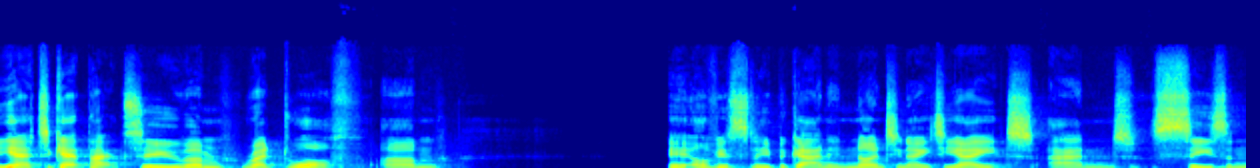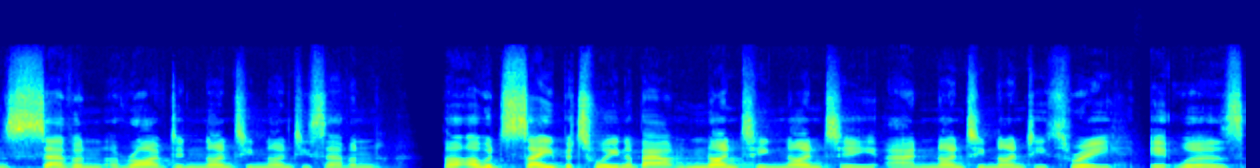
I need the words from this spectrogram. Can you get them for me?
But yeah, to get back to um, Red Dwarf, um, it obviously began in 1988, and season seven arrived in 1997. But I would say between about 1990 and 1993, it was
